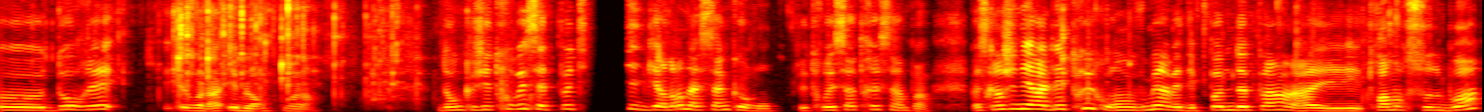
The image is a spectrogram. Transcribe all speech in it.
euh, doré, et voilà, et blanc, voilà. Donc j'ai trouvé cette petite guirlande à 5 euros. J'ai trouvé ça très sympa. Parce qu'en général, les trucs où on vous met avec des pommes de là, et trois morceaux de bois,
